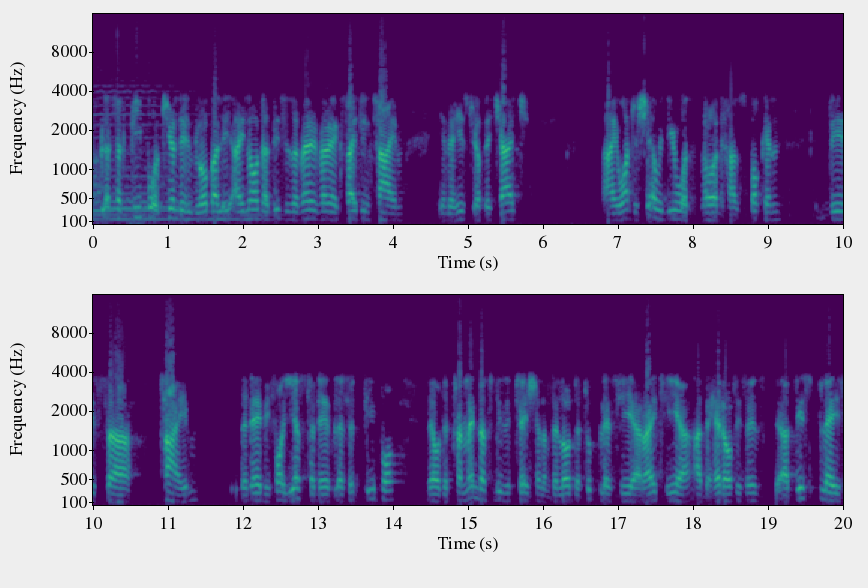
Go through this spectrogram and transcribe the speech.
Blessed people tuned in globally, I know that this is a very, very exciting time in the history of the church. I want to share with you what the Lord has spoken this uh, time, the day before yesterday, blessed people. There was a tremendous visitation of the Lord that took place here, right here at the head offices. At this place,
